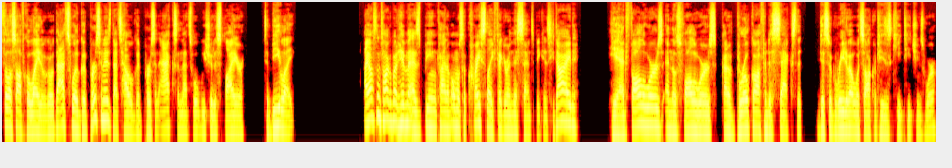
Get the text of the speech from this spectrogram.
philosophical light. Would go, oh, that's what a good person is, that's how a good person acts, and that's what we should aspire to be like. I often talk about him as being kind of almost a Christ like figure in this sense because he died, he had followers, and those followers kind of broke off into sects that disagreed about what Socrates' key teachings were.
